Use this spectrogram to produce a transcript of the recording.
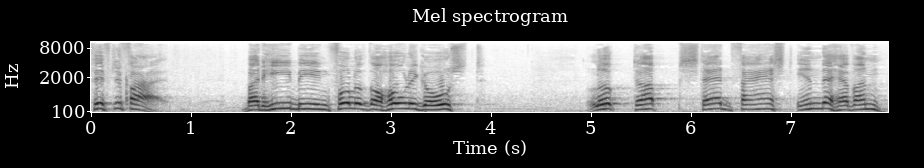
55. But he, being full of the Holy Ghost, looked up steadfast into heaven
